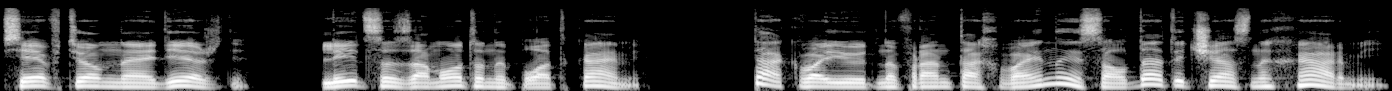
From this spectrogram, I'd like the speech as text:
Все в темной одежде, лица замотаны платками. Так воюют на фронтах войны солдаты частных армий.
